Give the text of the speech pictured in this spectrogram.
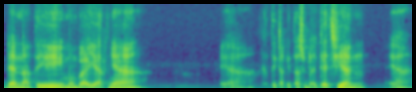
dan nanti membayarnya ya ketika kita sudah gajian ya.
